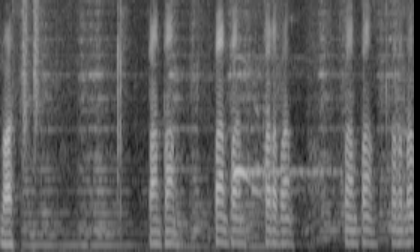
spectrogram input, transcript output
마스. 빰빰, 빰빰, 빠라밤, 빰빰, 빠라밤.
